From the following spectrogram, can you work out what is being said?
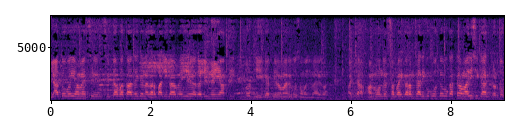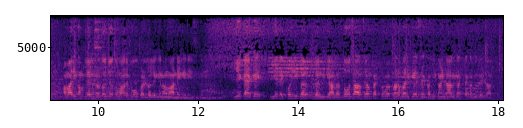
या तो वही हमें सीधा बता दें कि नगर पालिका में ये गली नहीं आती। तो ठीक है, फिर हमारे को समझ में आएगा। अच्छा हम उन्हें सफ़ाई कर्मचारी को बोलते हैं, वो कहते हैं, हमारी शिकायत कर दो, हमारी कंप्लेन कर दो, जो तुम्हारे, वो कर लो, लेकिन हम आने के नहीं इस गली में ये कह के ये देखो ये गंद की हालत। दो साल से हम कट्टों में भर भर के ऐसे कभी घंटाल डाल के आते कभी कहीं डालते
